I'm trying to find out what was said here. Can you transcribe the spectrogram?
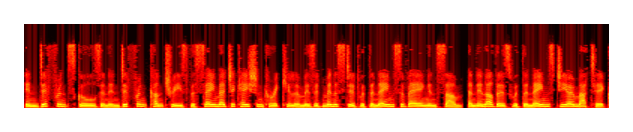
In different schools and in different countries the same education curriculum is administered with the name surveying in some, and in others with the names geomatics,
